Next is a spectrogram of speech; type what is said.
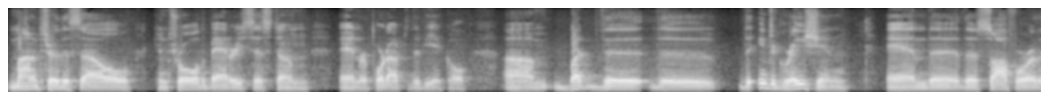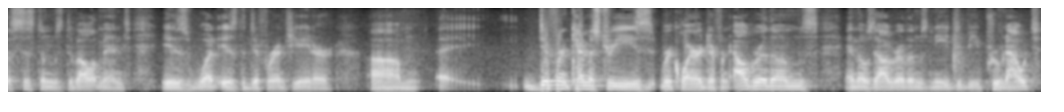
monitor the cell, control the battery system, and report out to the vehicle. Um, but the the the integration and the the software, the systems development is what is the differentiator. Um, different chemistries require different algorithms, and those algorithms need to be proven out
